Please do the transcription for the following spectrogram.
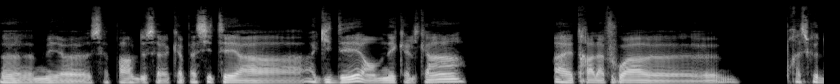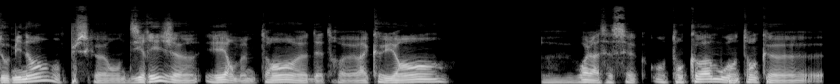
Euh, mais ça parle de sa capacité à, à guider, à emmener quelqu'un, à être à la fois presque dominant puisqu'on dirige et en même temps euh, d'être euh, accueillant. Euh, voilà, c'est en tant qu'homme ou en tant que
